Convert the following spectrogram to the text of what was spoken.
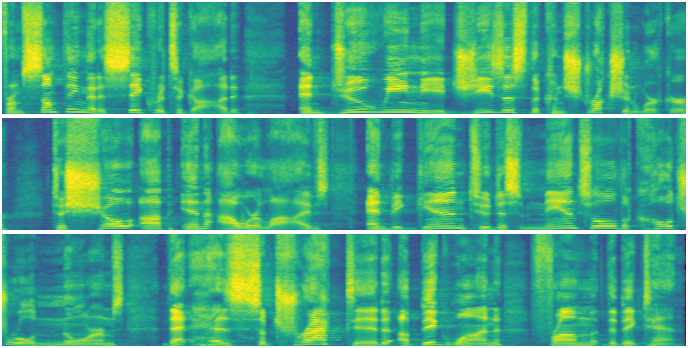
from something that is sacred to God? And do we need Jesus, the construction worker, to show up in our lives and begin to dismantle the cultural norms that has subtracted a big one from the Big Ten.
